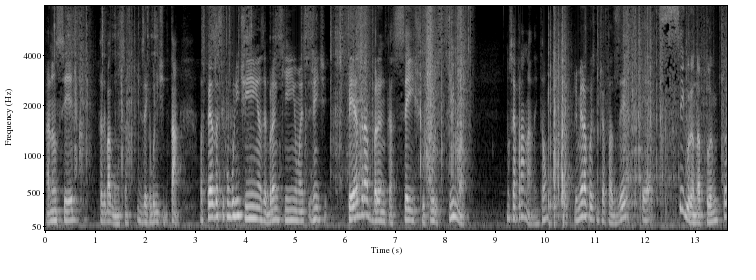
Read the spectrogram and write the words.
A não ser fazer bagunça e dizer que é bonitinho. Tá. As pedras ficam bonitinhas, é branquinho, mas, gente, pedra branca, seixo por cima, não serve pra nada. Então, a primeira coisa que a gente vai fazer é, segurando a planta,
